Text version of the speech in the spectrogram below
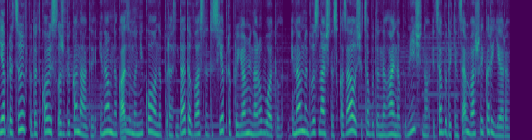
Я працюю в податковій службі Канади, і нам наказано ніколи не переглядати власне досьє при прийомі на роботу. І нам недвозначно сказали, що це буде негайно помічено, і це буде кінцем вашої кар'єри.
